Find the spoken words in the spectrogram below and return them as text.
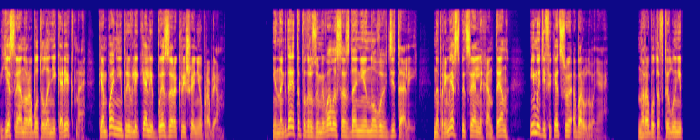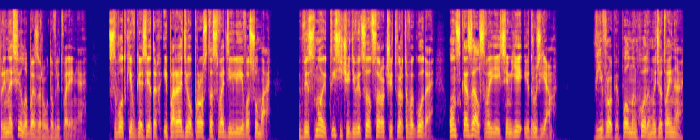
Если оно работало некорректно, компании привлекали Безера к решению проблем. Иногда это подразумевало создание новых деталей, например, специальных антенн и модификацию оборудования. Но работа в тылу не приносила Безеру удовлетворения. Сводки в газетах и по радио просто сводили его с ума — Весной 1944 года он сказал своей семье и друзьям, «В Европе полным ходом идет война,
